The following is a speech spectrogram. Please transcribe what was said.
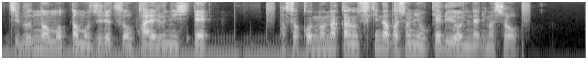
自分の思った文字列をファイルにして、パソコンの中の好きな場所に置けるようになりましょう。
